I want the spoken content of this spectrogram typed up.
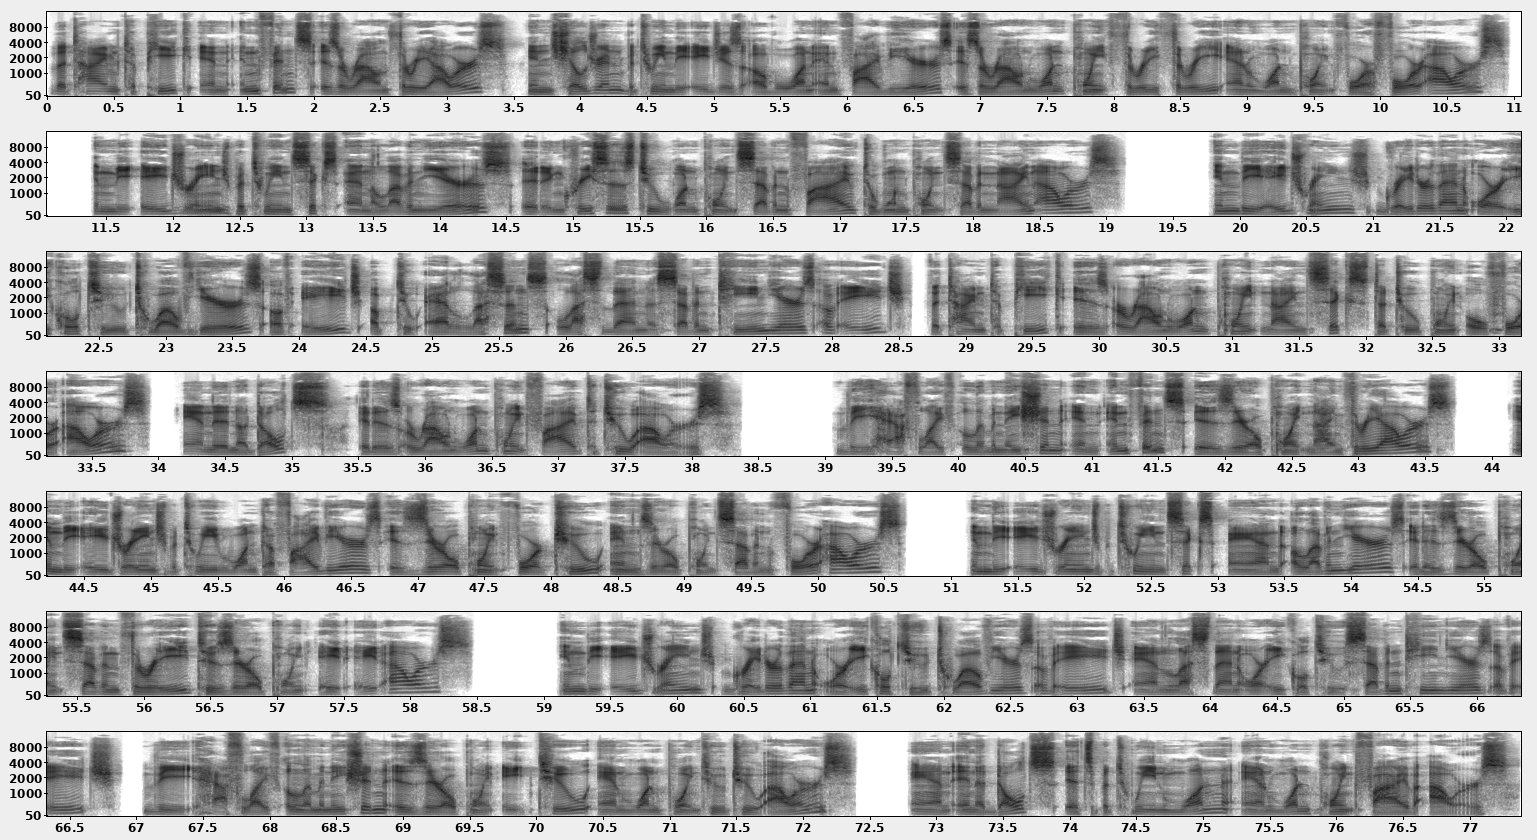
The time to peak in infants is around three hours. In children between the ages of 1 and 5 years is around 1.33 and 1.44 hours. In the age range between 6 and 11 years, it increases to 1.75 to 1.79 hours in the age range greater than or equal to 12 years of age up to adolescence less than 17 years of age, the time to peak is around 1.96 to 2.04 hours, and in adults, it is around 1.5 to 2 hours. The half life elimination in infants is 0.93 hours, in the age range between 1 to 5 years is 0.42 and 0.74 hours. In the age range between 6 and 11 years, it is 0.73 to 0.88 hours. In the age range greater than or equal to 12 years of age and less than or equal to 17 years of age, the half life elimination is 0.82 and 1.22 hours and in adults, it's between 1 and 1.5 hours.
